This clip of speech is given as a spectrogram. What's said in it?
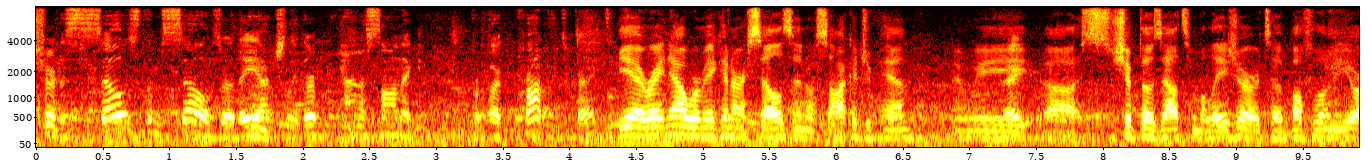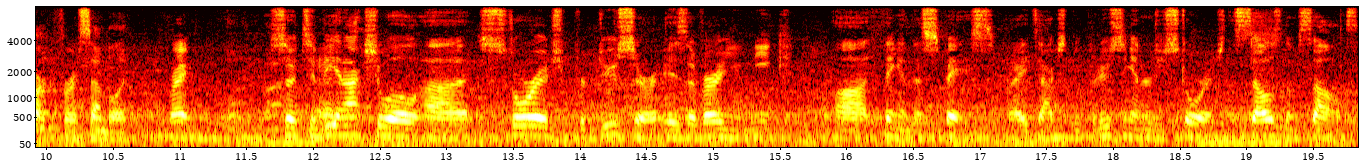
Sure. the cells themselves are they actually they're Panasonic pr- uh, product, correct? Yeah, right now we're making our cells in Osaka, Japan, and we Right. uh, ship those out to Malaysia or to Buffalo, New York for assembly. Right. So to be an actual uh, storage producer is a very unique uh, thing in this space, right? To actually be producing energy storage, the cells themselves.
